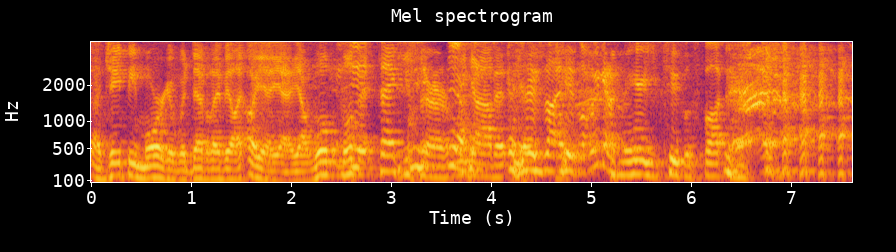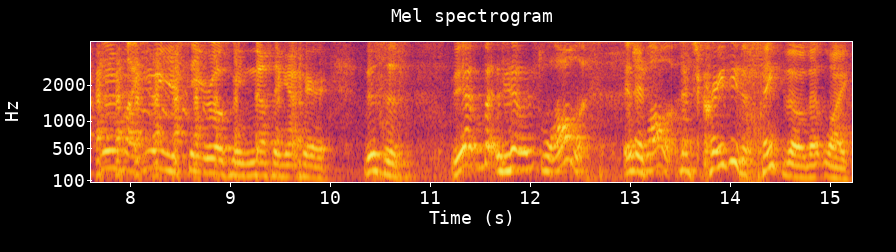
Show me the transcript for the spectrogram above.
uh, J.P. Morgan would definitely be like, "Oh yeah, yeah, yeah. We'll, we'll Yeah. thank you, sir. Yeah. We got it." he's like, he's like, we got to hear you toothless fuck. it was like you and your sea rules mean nothing out here. This is yeah, but you know, it's lawless. It's, It's- lawless. That's crazy to think though that like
